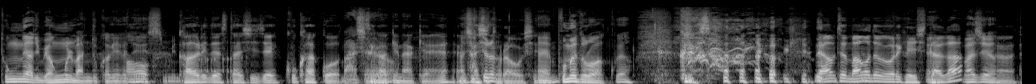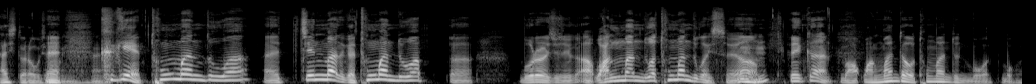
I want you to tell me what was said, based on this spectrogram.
동네 아주 명물 만두 가게가 어, 되겠습니다. 가을이 돼서 다시 이제 국화꽃 맞아요. 생각이 나게 아, 다시 돌아오신. 예, 봄에 돌아왔고요. 네, 아무튼 망원동에 오래 계시다가 네, 맞아요. 어, 다시 네. 돌아오셨군요. 네. 크게 통만두와 아, 찐만 그러니까 통만두와 어 뭐라 그러죠 저희가 아, 왕만두와 통만두가 있어요. 음. 그러니까 뭐, 왕만두하고 통만두는 뭐가 뭐가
